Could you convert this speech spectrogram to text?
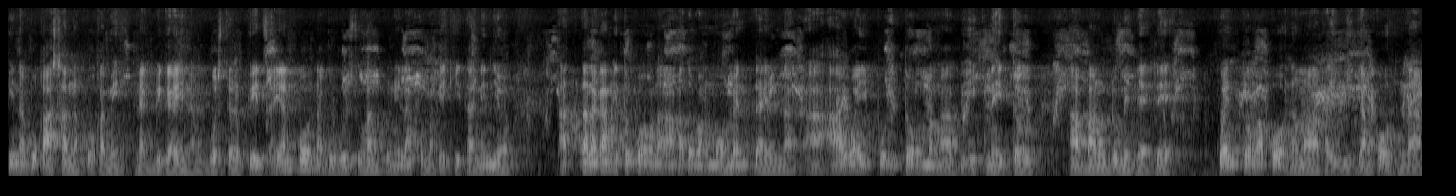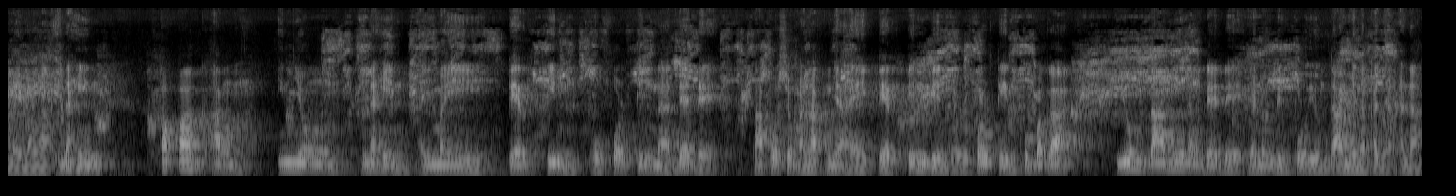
kinabukasan na po kami nagbigay ng booster feeds. Ayan po, nagugustuhan po nila kung makikita ninyo. At talagang ito po ang nakakatuwang moment dahil nag-aaway po itong mga biik na ito habang dumidede. Kwento nga po ng mga kaibigan ko na may mga inahin kapag ang inyong inahin ay may 13 o 14 na dede tapos yung anak niya ay 13 din or 14 kumbaga yung dami ng dede ganun din po yung dami ng kanyang anak.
